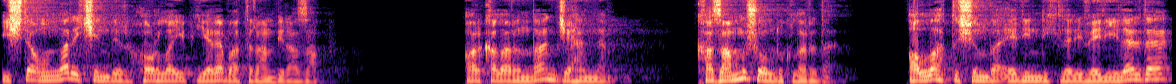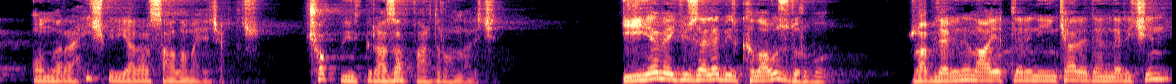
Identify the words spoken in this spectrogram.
İşte onlar içindir horlayıp yere batıran bir azap. Arkalarından cehennem. Kazanmış oldukları da Allah dışında edindikleri veliler de onlara hiçbir yarar sağlamayacaktır. Çok büyük bir azap vardır onlar için. İyiye ve güzele bir kılavuzdur bu. Rablerinin ayetlerini inkar edenler için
